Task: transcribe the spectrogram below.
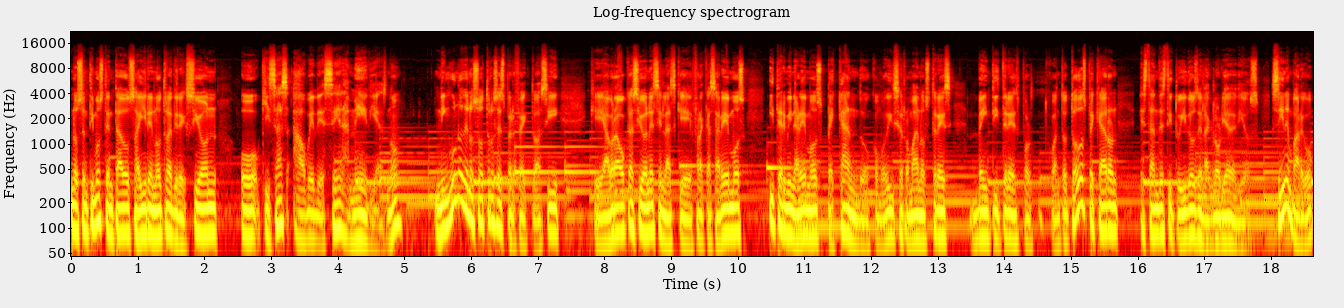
nos sentimos tentados a ir en otra dirección o quizás a obedecer a medias, ¿no? Ninguno de nosotros es perfecto, así que habrá ocasiones en las que fracasaremos y terminaremos pecando, como dice Romanos 3, 23, por cuanto todos pecaron, están destituidos de la gloria de Dios. Sin embargo,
